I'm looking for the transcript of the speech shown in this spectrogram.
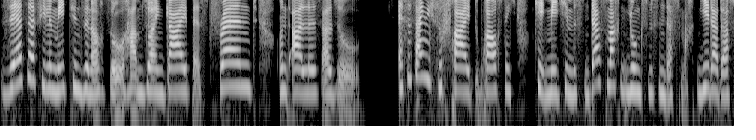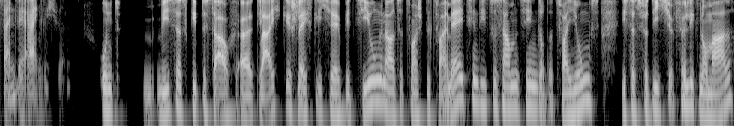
sehr, sehr viele Mädchen sind auch so, haben so einen Guy Best Friend und alles. Also es ist eigentlich so frei. Du brauchst nicht, okay, Mädchen müssen das machen, Jungs müssen das machen. Jeder darf sein, wer er eigentlich will. Und wie ist das? Gibt es da auch äh, gleichgeschlechtliche Beziehungen, also zum Beispiel zwei Mädchen, die zusammen sind oder zwei Jungs? Ist das für dich völlig normal?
